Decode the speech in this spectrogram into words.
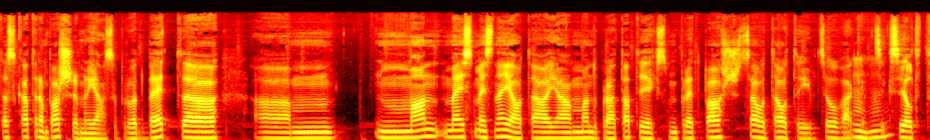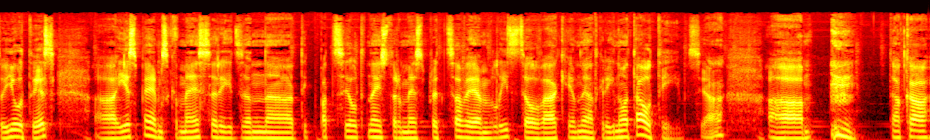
tas katram pašam ir jāsaprot. Bet um, Man, mēs, mēs nejautājām, manuprāt, attieksmi pret pašu savu tautību cilvēkiem, mm -hmm. cik silti tu jūties. Uh, iespējams, ka mēs arī dzen, uh, tikpat silti neizturamies pret saviem līdzcilvēkiem, neatkarīgi no tautības. Ja? Uh, tā kā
